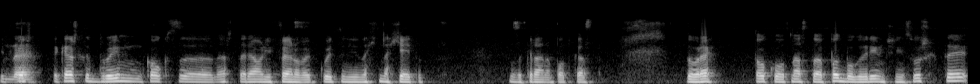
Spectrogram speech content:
И Да. така, така ще броим колко са нашите реални фенове, които ни нах- нахейтат за края на подкаста. Добре, толкова от нас този път. Благодарим, че ни слушахте.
